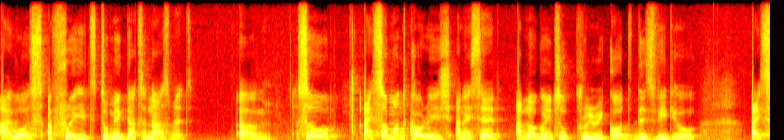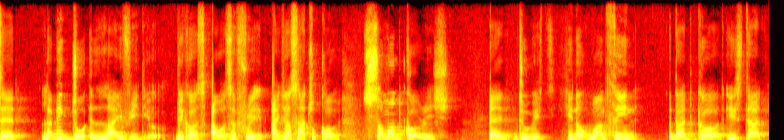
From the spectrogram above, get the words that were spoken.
I was afraid to make that announcement. Um, so I summoned courage and I said, I'm not going to pre-record this video. I said, let me do a live video because I was afraid. I just had to call, summon courage and do it. You know, one thing about God is that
